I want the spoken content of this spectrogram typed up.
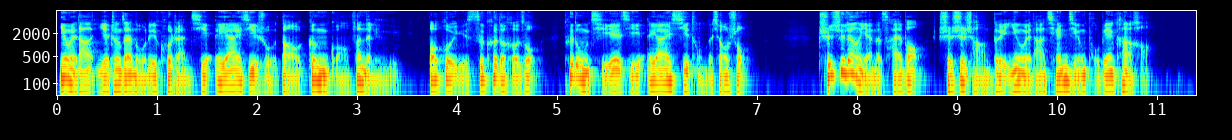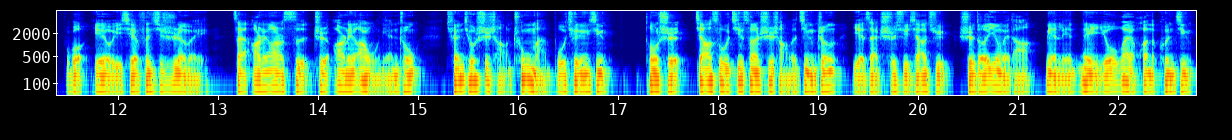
英伟达也正在努力扩展其 AI 技术到更广泛的领域，包括与思科的合作，推动企业级 AI 系统的销售。持续亮眼的财报使市场对英伟达前景普遍看好。不过，也有一些分析师认为，在2024至2025年中，全球市场充满不确定性。同时，加速计算市场的竞争也在持续加剧，使得英伟达面临内忧外患的困境。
